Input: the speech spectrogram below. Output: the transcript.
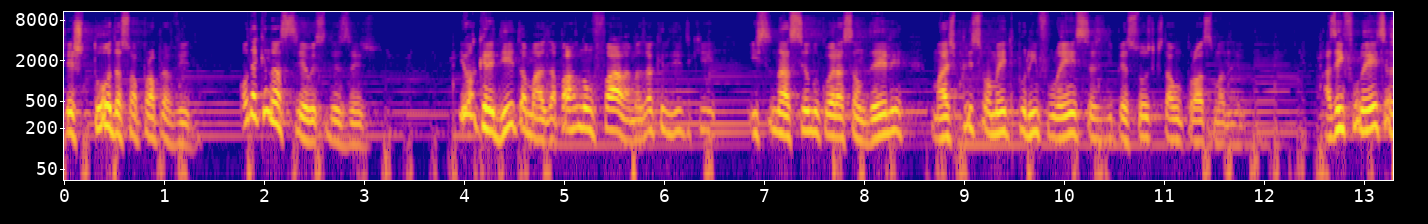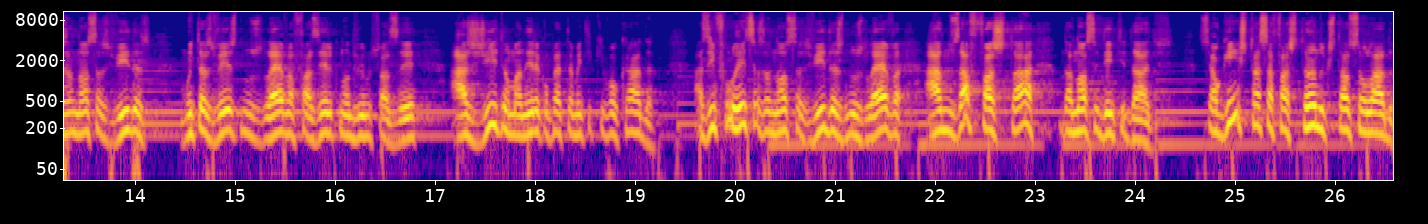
gestor da sua própria vida? Onde é que nasceu esse desejo? Eu acredito, mas a palavra não fala, mas eu acredito que isso nasceu no coração dele, mas principalmente por influências de pessoas que estavam próximas dele. As influências das nossas vidas muitas vezes nos levam a fazer o que não devíamos fazer, agir de uma maneira completamente equivocada. As influências das nossas vidas nos levam a nos afastar da nossa identidade. Se alguém está se afastando, que está ao seu lado,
